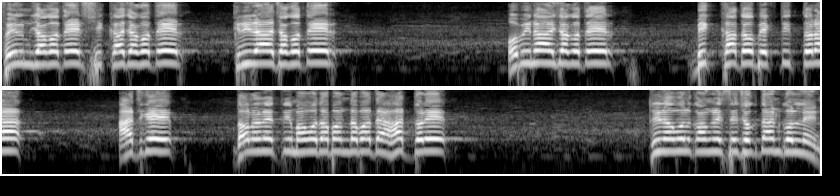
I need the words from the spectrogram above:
ফিল্ম জগতের, শিক্ষা জগতের, ক্রীড়া জগতের, অভিনয় জগতের বিখ্যাত ব্যক্তিত্বরা আজকে দলনেত্রী মমতা বন্দ্যোপাধ্যায় হাত ধরে তৃণমূল কংগ্রেসে যোগদান করলেন।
